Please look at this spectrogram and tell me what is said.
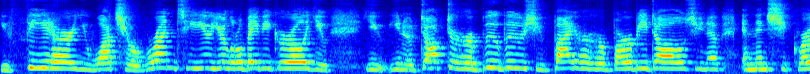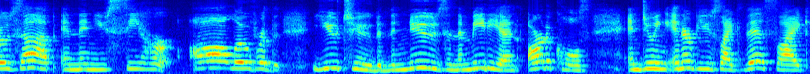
you feed her, you watch her run to you, your little baby girl, you you you know doctor her boo-boos, you buy her her Barbie dolls, you know, and then she grows up and then you see her all over the YouTube and the news and the media and articles and doing interviews like this, like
